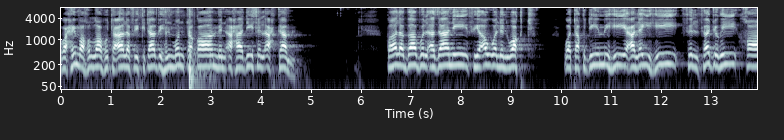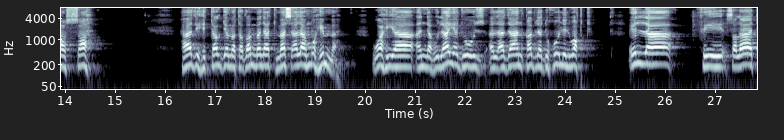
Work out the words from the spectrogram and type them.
رحمه الله تعالى في كتابه المنتقى من أحاديث الأحكام. قال باب الأذان في أول الوقت وتقديمه عليه في الفجر خاصة. هذه الترجمة تضمنت مسألة مهمة وهي أنه لا يجوز الأذان قبل دخول الوقت إلا في صلاة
